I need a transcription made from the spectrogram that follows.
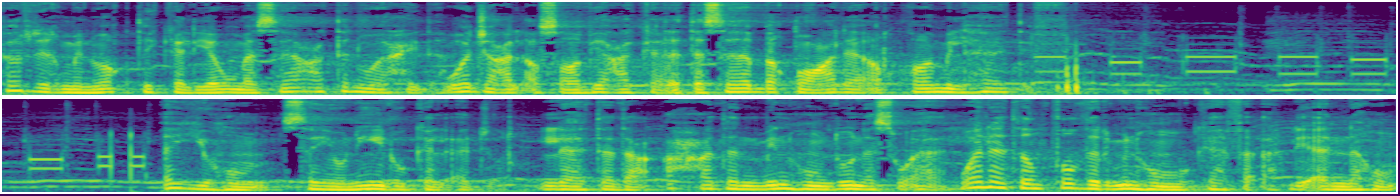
فرغ من وقتك اليوم ساعة واحدة. واجعل أصابعك تتسابق على أرقام الهاتف. أيهم سينيلك الأجر. لا تدع أحدا منهم دون سؤال. ولا تنتظر منهم مكافأة لأنهم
